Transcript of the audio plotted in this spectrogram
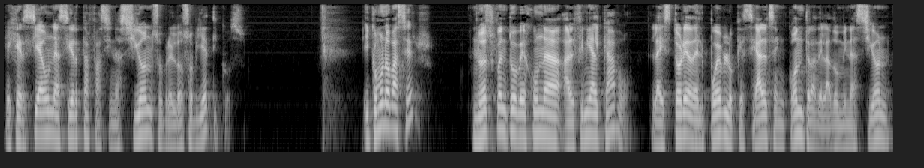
ejercía una cierta fascinación sobre los soviéticos. ¿Y cómo no va a ser? ¿No es Fuente Ovejuna, al fin y al cabo, la historia del pueblo que se alza en contra de la dominación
